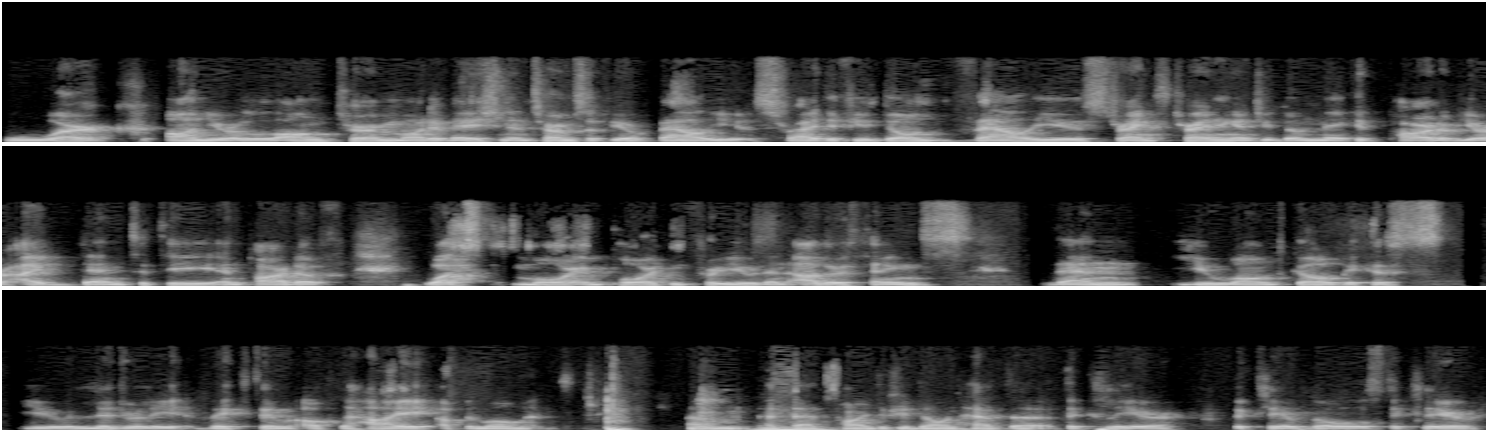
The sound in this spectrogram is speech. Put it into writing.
work on your long-term motivation in terms of your values right if you don't value strength training and you don't make it part of your identity and part of what's more important for you than other things then you won't go because you're literally a victim of the high of the moment um, at that point if you don't have the, the clear the clear goals the clear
